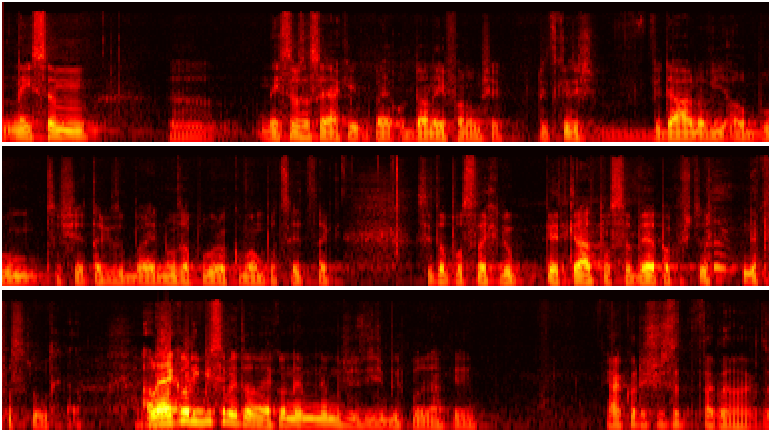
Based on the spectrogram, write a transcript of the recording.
nejsem, uh, nejsem zase nějaký úplně oddaný fanoušek. Vždycky, když vydá nový album, což je tak zhruba jednou za půl roku, mám pocit, tak si to poslechnu pětkrát po sobě a pak už to neposlouchám. Ale jako líbí se mi to, jako ne, nemůžu říct, že bych byl nějaký... Já jako když už se takhle, no, tak to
